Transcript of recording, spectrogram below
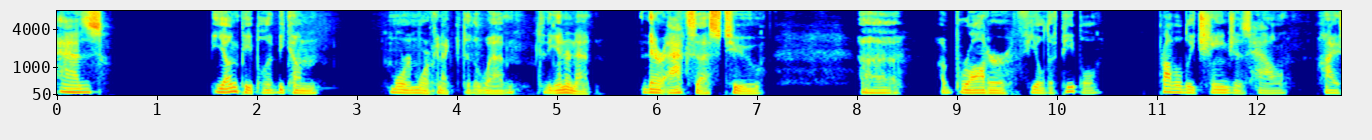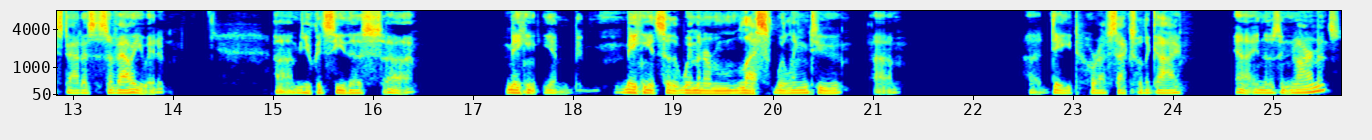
as young people have become more and more connected to the web, to the internet, their access to uh, a broader field of people probably changes how high status is evaluated. Um, you could see this uh, making yeah, making it so that women are less willing to um, uh, date or have sex with a guy uh, in those environments.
